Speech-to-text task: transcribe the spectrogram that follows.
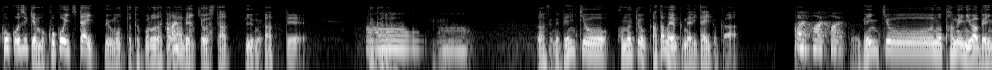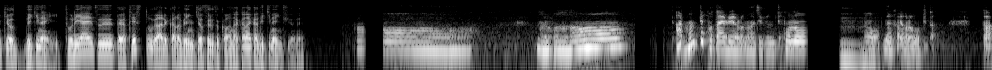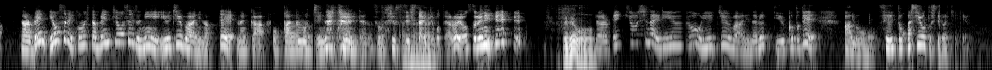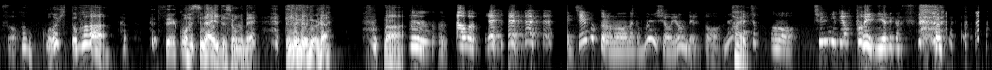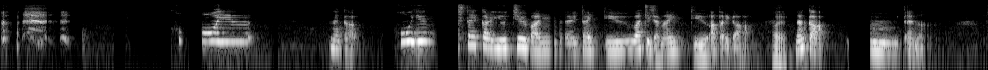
高校受験もここ行きたいって思ったところだかはいら勉強したっていうのがあって、だからあーそうなんですよね。勉強、この教科、頭良くなりたいとか、はいはいはい。勉強のためには勉強できない。とりあえず、だからテストがあるから勉強するとかはなかなかできないんですよね。ああ、なるほどな。あ、なんて答えるやろな、自分って。この、うん。なんかだから思ってた。がだから勉要するにこの人は勉強せずに YouTuber になってなんかお金持ちになりたいみたいなその出世したいってことやろ、要するに。え、でも、だから勉強しない理由を YouTuber になるっていうことであの正当化しようとしてるわけや。そう。この人は成功はしないでしょうね。っていうのが、まあ、うん。多分ね。知恵袋のなんか文章を読んでるとなんかちょっと中二病っぽい匂いがする。こ こういうなんかこういうしたいから YouTuber になりたいっていうわけじゃないっていうあたりがはい。なんかうんみたいな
